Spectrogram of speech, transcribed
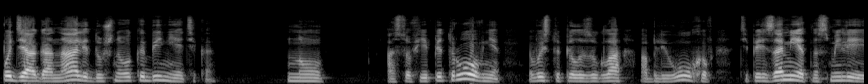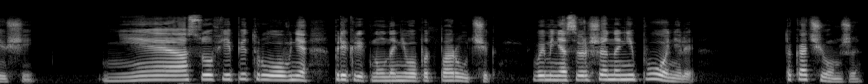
по диагонали душного кабинетика. «Ну...» А Софье Петровне выступил из угла Облеухов, теперь заметно смелеющий. «Не о Софье Петровне!» — прикрикнул на него подпоручик. «Вы меня совершенно не поняли». «Так о чем же?»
